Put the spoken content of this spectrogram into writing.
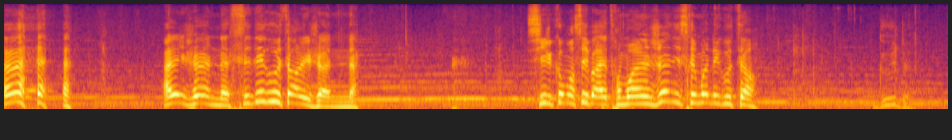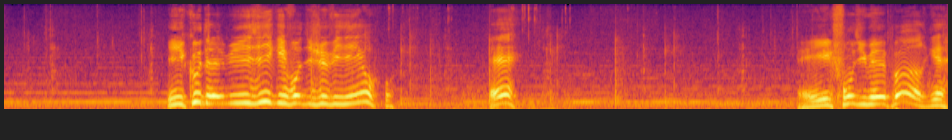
Allez jeunes, c'est dégoûtant les jeunes. S'ils commençaient par être moins jeunes, ils seraient moins dégoûtants. Good. Ils écoutent de la musique et font du jeu vidéo. Eh Et ils font du méporg.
